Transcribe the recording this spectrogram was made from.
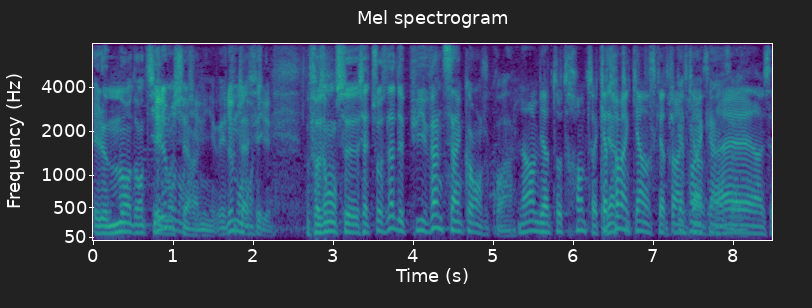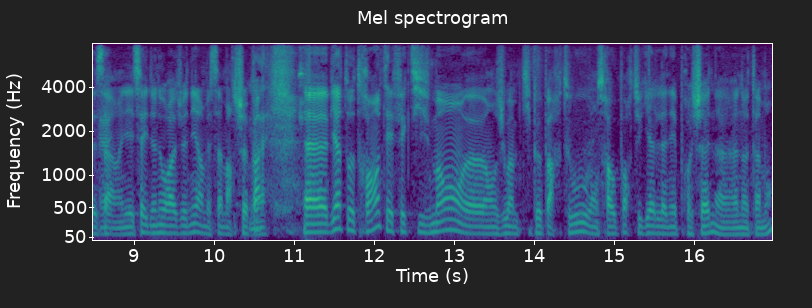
Et le monde entier, mon cher ami. Oui, le monde entier. Nous faisons ce, cette chose-là depuis 25 ans, je crois. Non, bientôt 30, 95, 95. ouais, c'est ça. On essaye de nous rajeunir, mais ça marche pas. Euh, bientôt 30, effectivement, euh, on joue un petit peu partout. On sera au Portugal l'année prochaine, euh, notamment,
